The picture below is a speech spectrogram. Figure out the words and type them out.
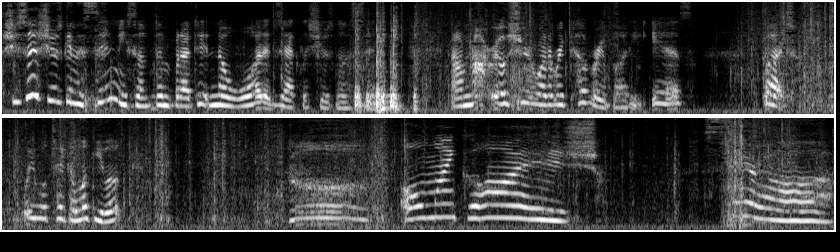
She said she was going to send me something, but I didn't know what exactly she was going to send me. And I'm not real sure what a recovery buddy is. But we will take a looky look. Oh my gosh. Sarah.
